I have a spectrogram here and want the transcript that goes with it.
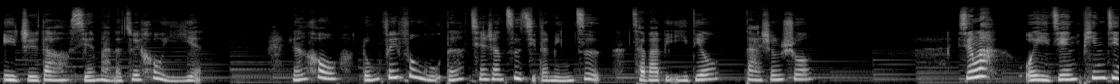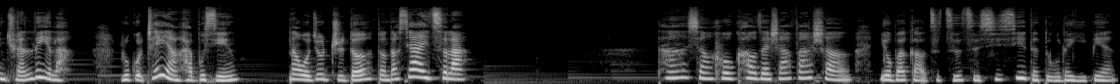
一直到写满了最后一页，然后龙飞凤舞地签上自己的名字，才把笔一丢，大声说：“行了，我已经拼尽全力了。如果这样还不行，那我就只得等到下一次啦。”他向后靠在沙发上，又把稿子仔仔细细地读了一遍，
